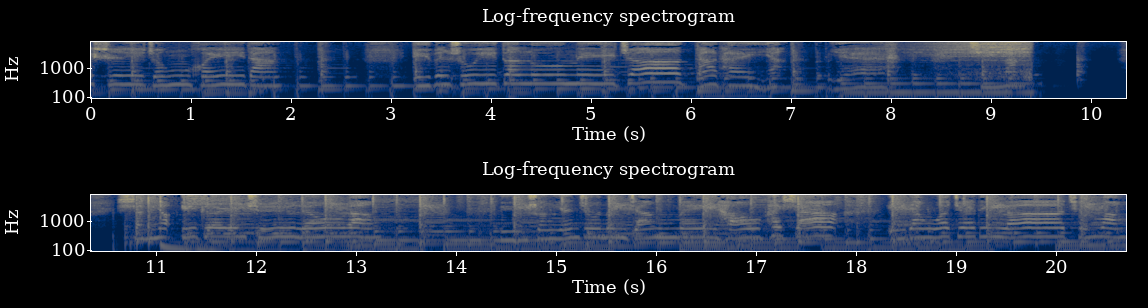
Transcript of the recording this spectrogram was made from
也是一种回答。一本书，一段路，逆着大太阳，也晴朗。想要一个人去流浪，用双眼就能将美好拍下。一旦我决定了前往，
